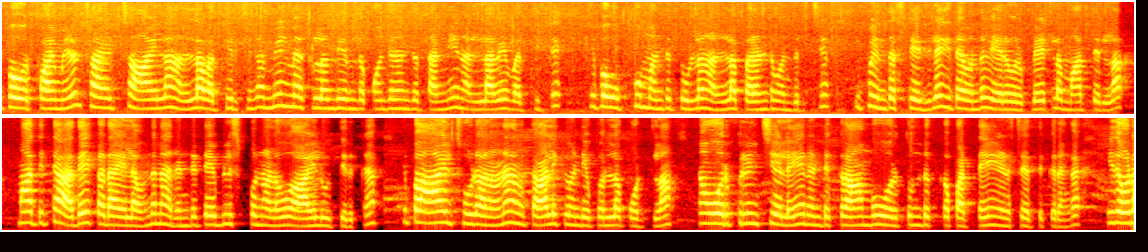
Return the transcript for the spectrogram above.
இப்போ ஒரு ஃபைவ் மினிட்ஸ் ஆயிடுச்சு. ஆயிலெலாம் நல்லா வத்திருச்சுங்க. மீன் மேக்கர்லேருந்து இருந்த கொஞ்சம் கொஞ்சம் தண்ணியை நல்லாவே வத்திட்டு, இப்போ உப்பு, மஞ்சத்தூள்லாம் நல்லா பிறண்டு வந்துருச்சு. இப்போ இந்த ஸ்டேஜில் இதை வந்து வேறு ஒரு பிளேட்டில் மாற்றிடலாம் மாற்றிட்டு அதே கடாயில் வந்து நான் ரெண்டு டேபிள் ஸ்பூன் அளவு ஆயில் ஊற்றிருக்கேன் இப்போ ஆயில் சூடானோன்னா நம்ம தாளிக்க வேண்டிய பொருளை போட்டுலாம். நான் ஒரு பிரிஞ்சி இலையும், 2 கிராம்பு, ஒரு துண்டுக்க பட்டையும் சேர்த்துக்கிறேங்க. இதோட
